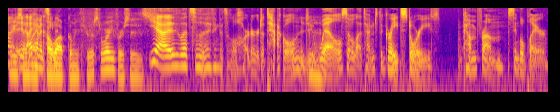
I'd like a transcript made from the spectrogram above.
Are you I- saying I like haven't seen it. co-op going through a story versus? yeah that's uh, i think that's a little harder to tackle and to do Mhm. well so a lot of times the great stories come from single player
